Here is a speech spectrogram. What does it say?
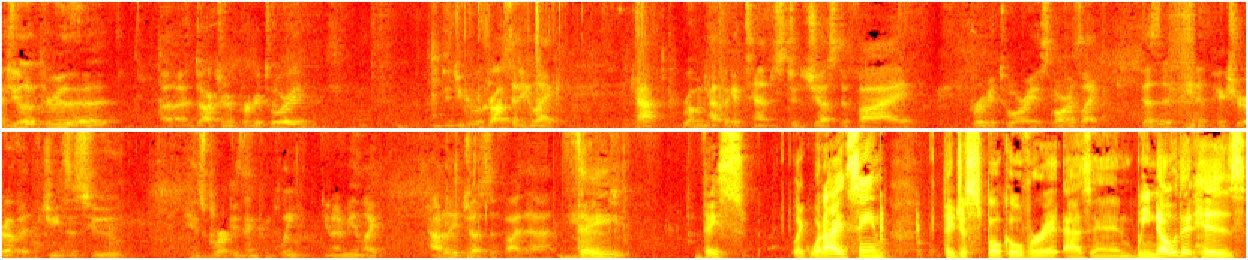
As you look through the uh, doctrine of purgatory, did you come across any like Catholic, Roman Catholic attempts to justify purgatory as far as like, doesn't it paint a picture of a Jesus who his work is incomplete? You know what I mean? Like, how do they justify that? They, they, like what I had seen, they just spoke over it as in, we know that his,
